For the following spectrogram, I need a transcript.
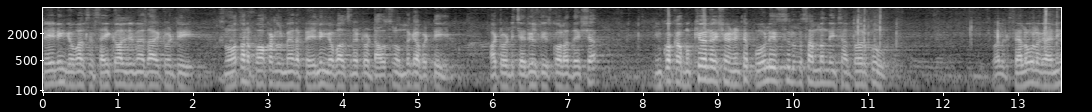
ట్రైనింగ్ ఇవ్వాల్సిన సైకాలజీ మీద ఇటువంటి నూతన పోకడల మీద ట్రైనింగ్ ఇవ్వాల్సినటువంటి అవసరం ఉంది కాబట్టి అటువంటి చర్యలు తీసుకోవాలి అధ్యక్ష ఇంకొక ముఖ్యమైన విషయం ఏంటంటే పోలీసులకు సంబంధించినంతవరకు వాళ్ళకి సెలవులు కానీ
